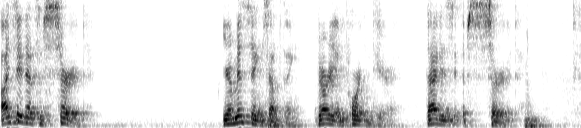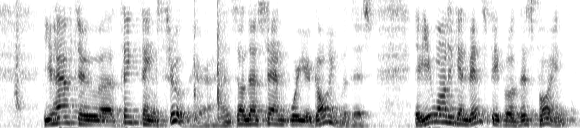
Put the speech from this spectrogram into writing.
I say that's absurd. You're missing something very important here. That is absurd. You have to uh, think things through here and so understand where you're going with this. If you want to convince people at this point,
